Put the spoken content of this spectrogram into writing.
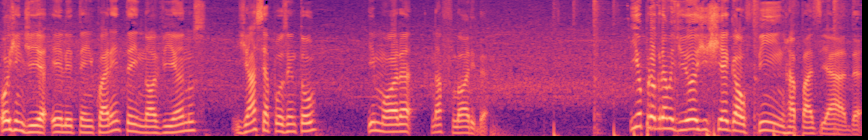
Hoje em dia ele tem 49 anos, já se aposentou e mora na Flórida. E o programa de hoje chega ao fim, rapaziada.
